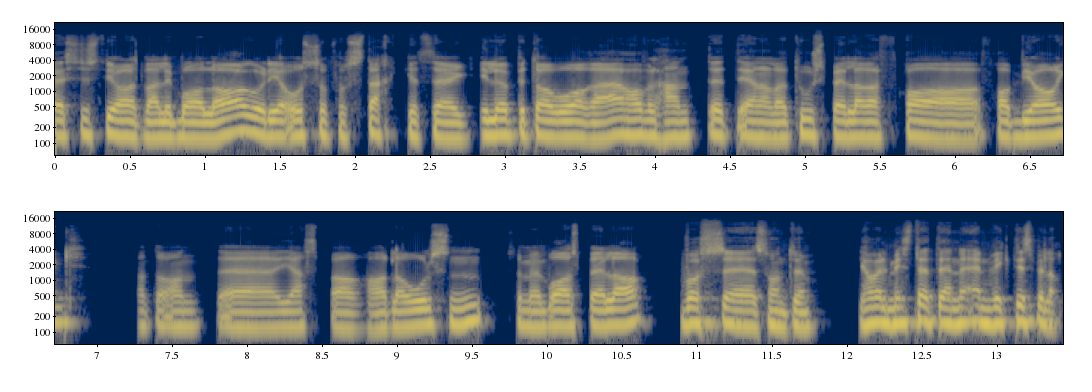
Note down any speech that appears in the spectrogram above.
jeg syns de har et veldig bra lag. Og de har også forsterket seg i løpet av året. Jeg har vel hentet en eller to spillere fra, fra Bjarg, blant annet eh, Jesper Hadler Olsen, som er en bra spiller. Voss eh, Sontum. De har vel mistet en, en viktig spiller.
